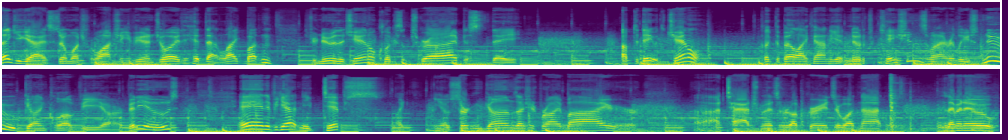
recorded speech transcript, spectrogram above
thank you guys so much for watching. If you enjoyed, hit that like button. If you're new to the channel, click subscribe to stay up to date with the channel. Click the bell icon to get notifications when I release new Gun Club VR videos. And if you got any tips, like, you know, certain guns I should probably buy, or uh, attachments or upgrades or whatnot, let me know.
